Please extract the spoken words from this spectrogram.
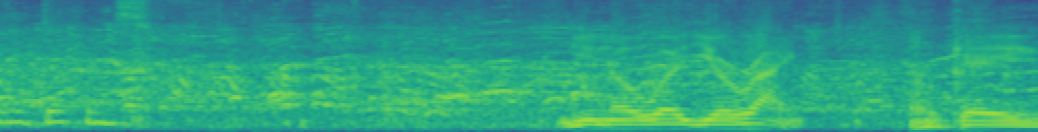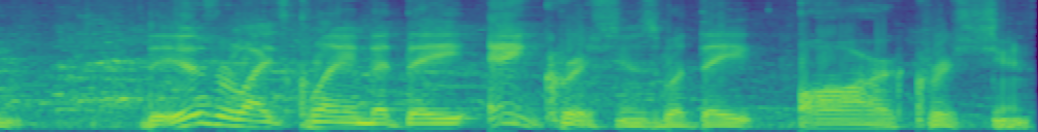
What difference? You know what? You're right. Okay. The Israelites claim that they ain't Christians, but they are Christian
